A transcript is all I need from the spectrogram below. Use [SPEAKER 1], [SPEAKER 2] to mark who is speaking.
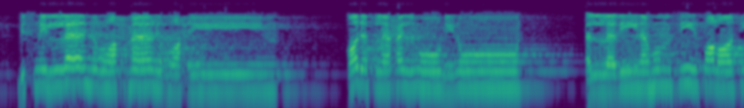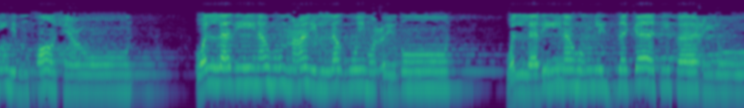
[SPEAKER 1] بسم الله الرحمن الرحيم. قد أفلح المؤمنون الذين هم في صلاتهم خاشعون والذين هم عن اللغو معرضون والذين هم للزكاة فاعلون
